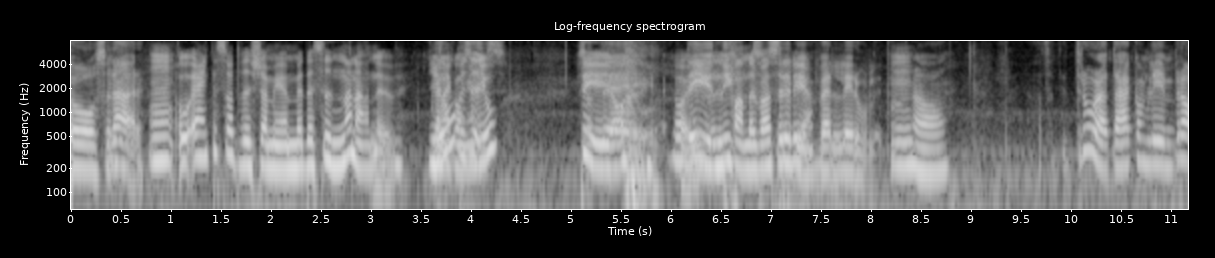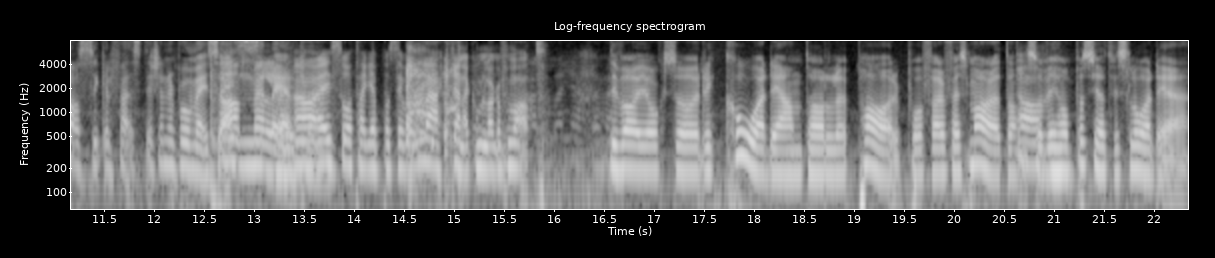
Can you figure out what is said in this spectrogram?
och sådär. Mm, och är det inte så att vi kör med medicinarna nu? Här gången? Jo, Så det är jag. Jag Det är ju nytt fan så det blir det. väldigt roligt. Mm. Ja. Alltså, jag tror att det här kommer bli en bra cykelfest, jag känner på mig så anmäl er. Ja, jag är så taggad på att se vad läkarna kommer laga för mat. Det var ju också rekord i antal par på förfestmaraton Ja. så vi hoppas ju att vi slår det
